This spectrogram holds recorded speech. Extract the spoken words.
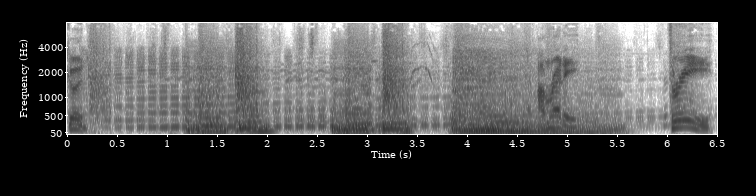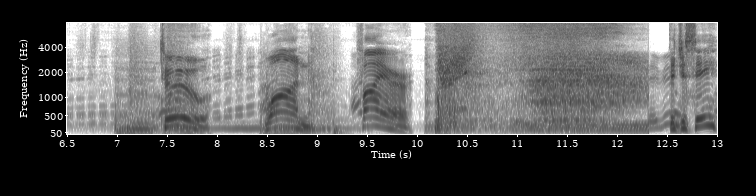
good. I'm ready. Three, two, one, fire! Did you see?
